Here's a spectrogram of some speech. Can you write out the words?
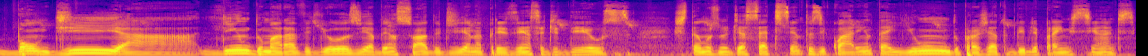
Bom dia! Lindo, maravilhoso e abençoado dia na presença de Deus. Estamos no dia 741 do projeto Bíblia para Iniciantes.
